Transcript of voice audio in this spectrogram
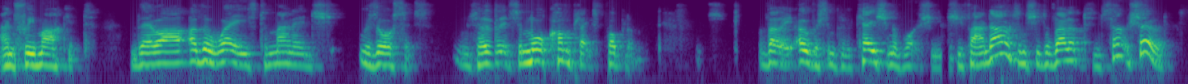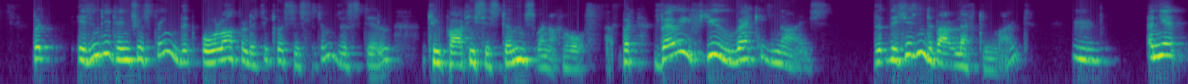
and free market. There are other ways to manage resources. So it's a more complex problem. It's a very oversimplification of what she, she found out and she developed and so, showed. But isn't it interesting that all our political systems are still two party systems? Well, not all, but very few recognize that this isn't about left and right. Mm. And yet,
